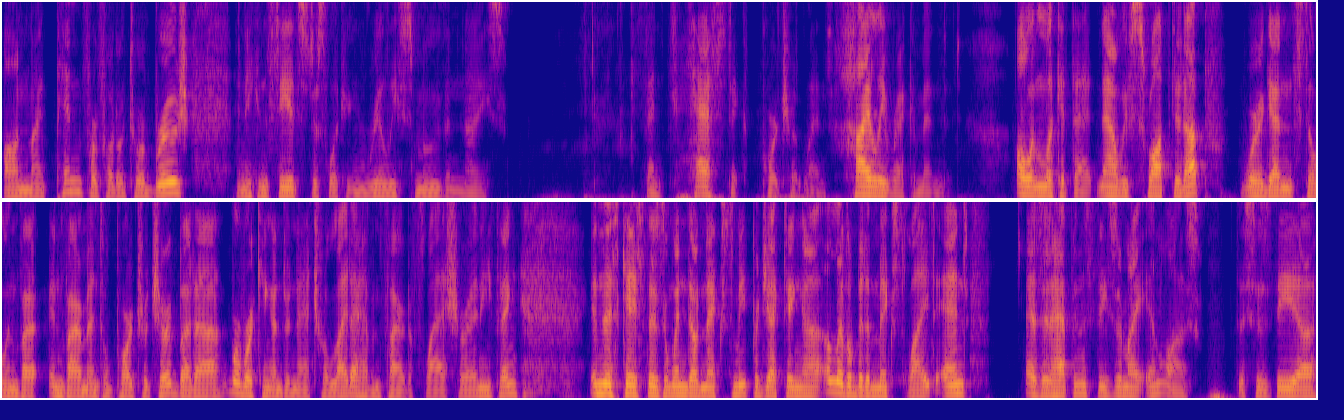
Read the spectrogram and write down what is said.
on my pin for Photo Tour Bruges, and you can see it's just looking really smooth and nice. Fantastic portrait lens. Highly recommended. Oh, and look at that. Now we've swapped it up. We're again still envi environmental portraiture, but uh, we're working under natural light. I haven't fired a flash or anything. In this case, there's a window next to me projecting uh, a little bit of mixed light, and as it happens, these are my in-laws. This is the uh,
